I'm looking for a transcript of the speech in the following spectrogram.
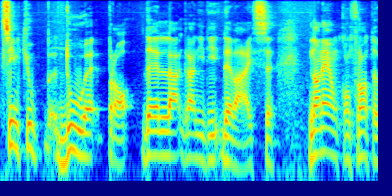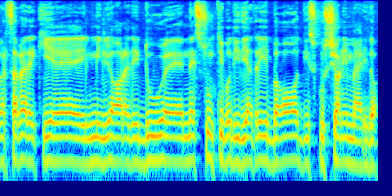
SimCube 2 Pro della Granity Device. Non è un confronto per sapere chi è il migliore dei due, nessun tipo di diatriba o discussione in merito,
